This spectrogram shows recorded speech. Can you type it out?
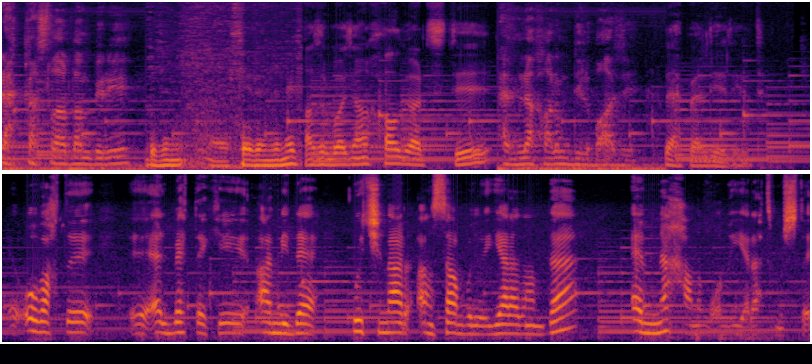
rəqqaslardan biri Bizim e, sevimlimiz Azərbaycan xalq artisti Əminə xanım Dilbazi. rəhbərlik edirdi. O vaxtı e, əlbəttə ki, Amidə bu Çinar ansamblı yaradanda Əminə xanım onu yaratmışdı.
